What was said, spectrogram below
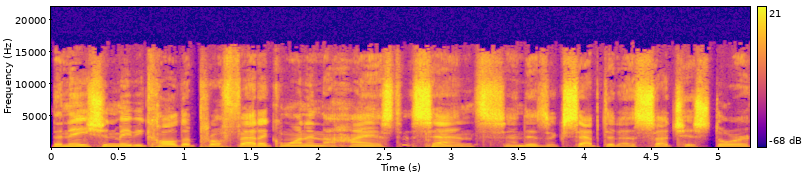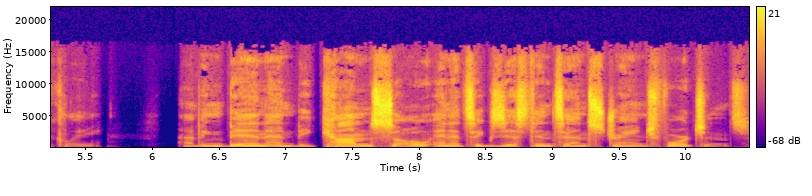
The nation may be called a prophetic one in the highest sense, and is accepted as such historically, having been and become so in its existence and strange fortunes.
